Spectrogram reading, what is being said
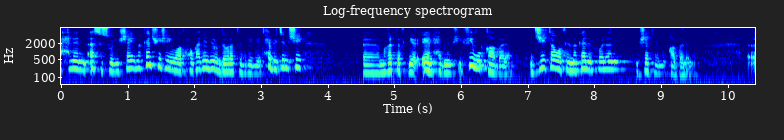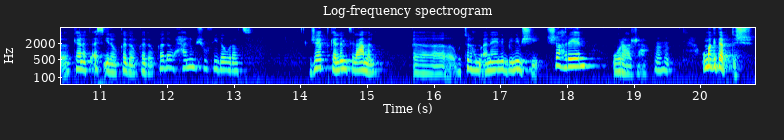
إحنا ناسسوا لشيء ما كانش في شيء واضح. وقاعدين نديروا في دورات تدريبية. تحبي تمشي؟ آه، من غير تفكير. إيه نحب نمشي؟ في مقابلة. تجي توا في المكان الفلاني مشيت للمقابلة. آه، كانت أسئلة وكذا وكذا وكذا وحنمشوا في دورات. جيت كلمت العمل آه، قلت لهم أنا نبي نمشي شهرين وراجعة. وما كذبتش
